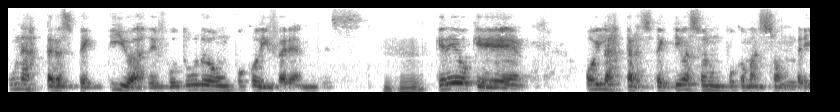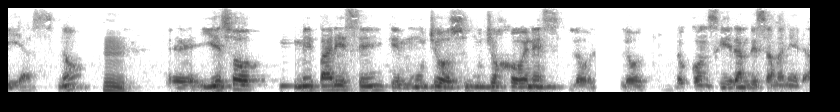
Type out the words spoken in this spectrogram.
unas perspectivas de futuro un poco diferentes. Creo que hoy las perspectivas son un poco más sombrías, ¿no? Mm. Eh, y eso me parece que muchos, muchos jóvenes lo, consideran de esa manera.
